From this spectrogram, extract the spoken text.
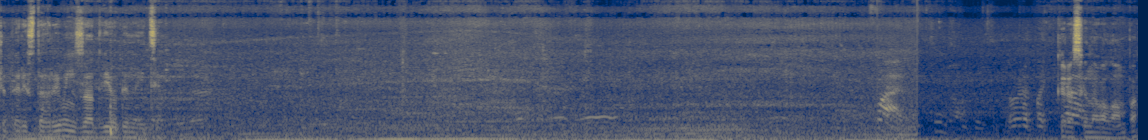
400 гривень за дві одиниці. Керосинова лампа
